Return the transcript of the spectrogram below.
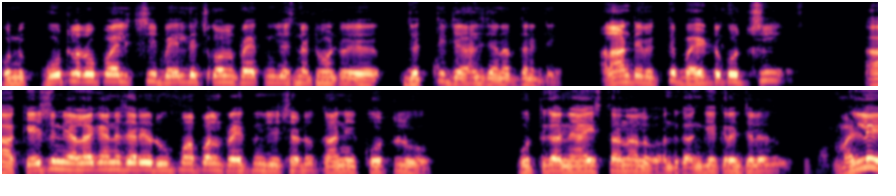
కొన్ని కోట్ల రూపాయలు ఇచ్చి బెయిల్ తెచ్చుకోవాలని ప్రయత్నం చేసినటువంటి వ్యక్తి జగాలి జనార్దన్ రెడ్డి. అలాంటి వ్యక్తి బయటకు వచ్చి ఆ కేసుని ఎలాగైనా సరే రూపుమాపాలని ప్రయత్నం చేశాడు కానీ కోర్టులు పూర్తిగా న్యాయస్థానాలు అందుకు అంగీకరించలేదు. మళ్ళీ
